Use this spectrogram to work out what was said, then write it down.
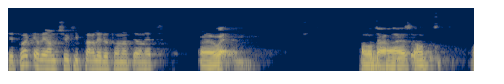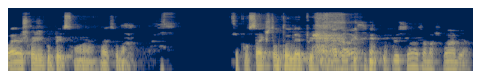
C'est toi qui avais un monsieur qui parlait de ton internet. Euh, ouais. Alors, t'as, t'as- ouais, je crois que j'ai coupé le son, là. Ouais, c'est bon. C'est pour ça que je t'entendais plus. Ah bah oui, si tu coupes le son, ça marche moins bien.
